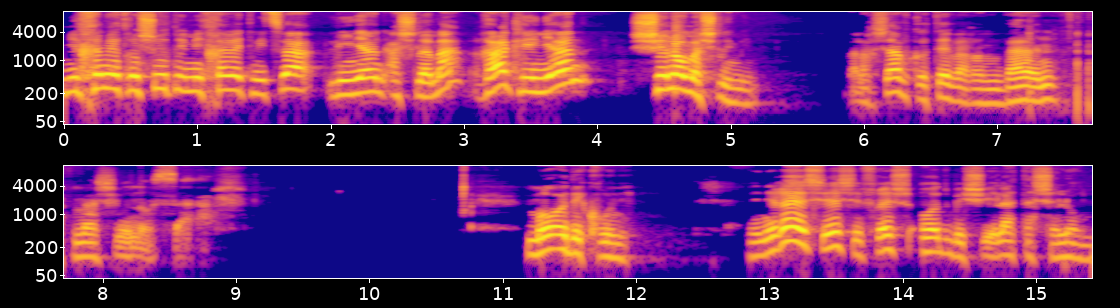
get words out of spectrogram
מלחמת רשות למלחמת מצווה לעניין השלמה, רק לעניין שלא משלימים. אבל עכשיו כותב הרמב"ן משהו נוסף. מאוד עקרוני. ונראה שיש הפרש עוד בשאלת השלום.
